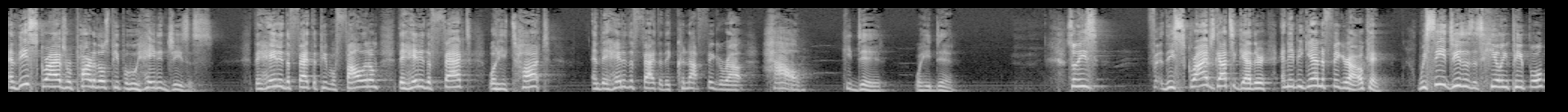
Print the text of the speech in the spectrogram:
And these scribes were part of those people who hated Jesus. They hated the fact that people followed him, they hated the fact what he taught, and they hated the fact that they could not figure out how he did what he did. So these, these scribes got together and they began to figure out okay, we see Jesus is healing people.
